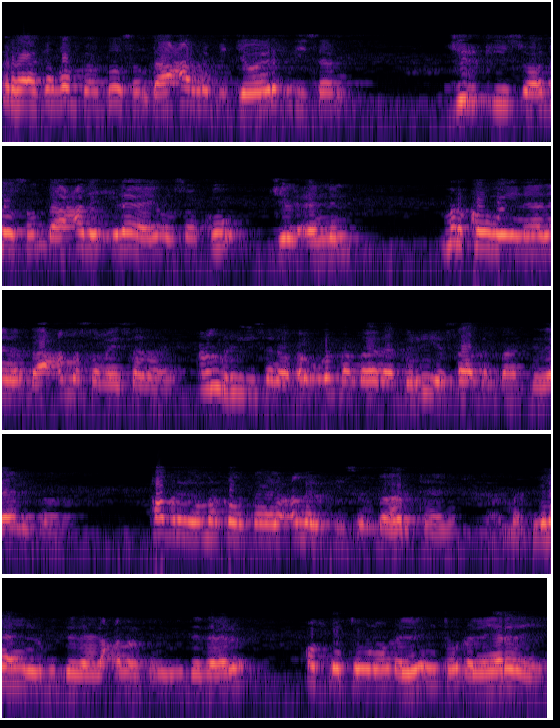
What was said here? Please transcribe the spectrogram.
markaakan qofku hadduusan daaca rabbi jawaarixdiisan jirkiisu hadduusan daacada ilaahay uusan ku jilcinin markuu weynaadana daaco ma samaysanayo cumrigiisana waxuu uga dhamaanaa beriya saadan baan dadaali doonaa. Qabriga markau tagana camalkiisa unbaa hortaaga. Marka ilahay in lagu dadaalo camalka in lagu dadaalo qofka intuu dhalinyarada yahay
